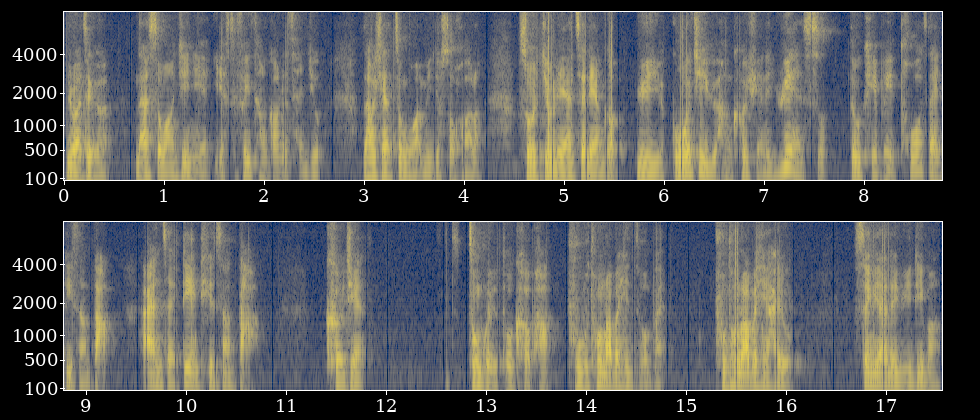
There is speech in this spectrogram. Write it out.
另外，这个男士王进年也是非常高的成就。然后现在中国网民就说话了，说就连这两个与国际宇航科学院的院士都可以被拖在地上打，按在电梯上打，可见中国有多可怕。普通老百姓怎么办？普通老百姓还有伸冤的余地吗？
